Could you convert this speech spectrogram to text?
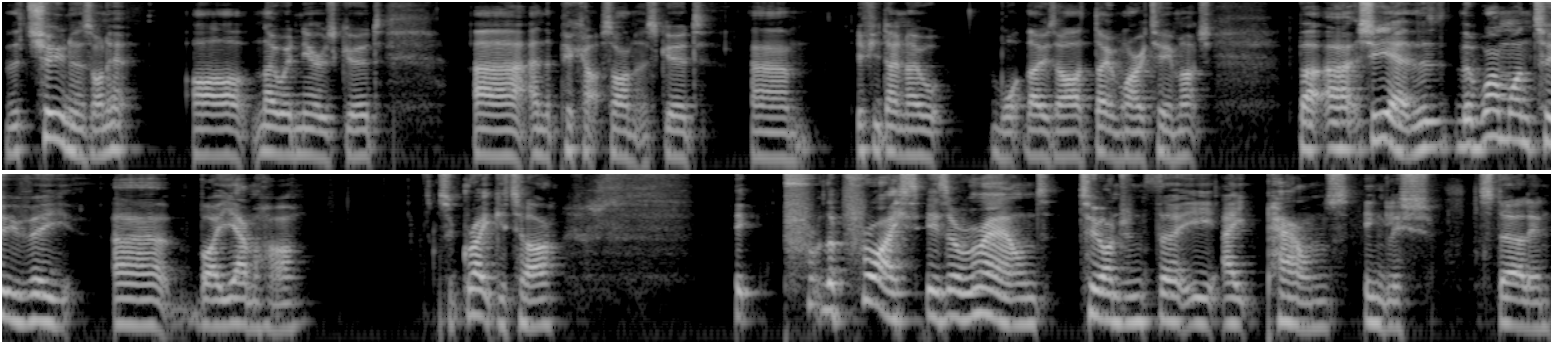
the tuners on it are nowhere near as good, uh, and the pickups aren't as good. Um, if you don't know what those are, don't worry too much. But uh, so yeah, the the 112V uh, by Yamaha. It's a great guitar. It pr- the price is around 238 pounds English sterling.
